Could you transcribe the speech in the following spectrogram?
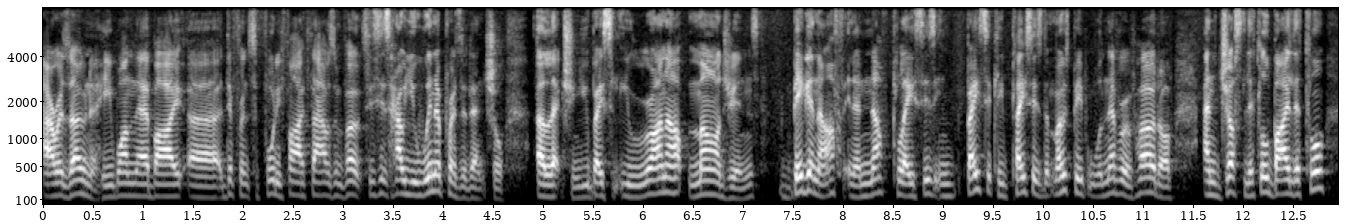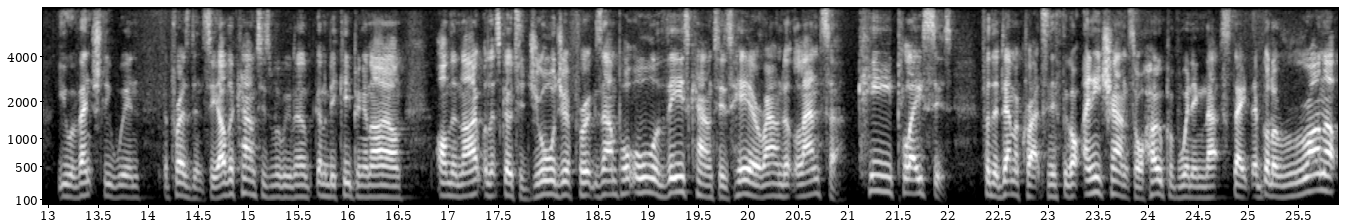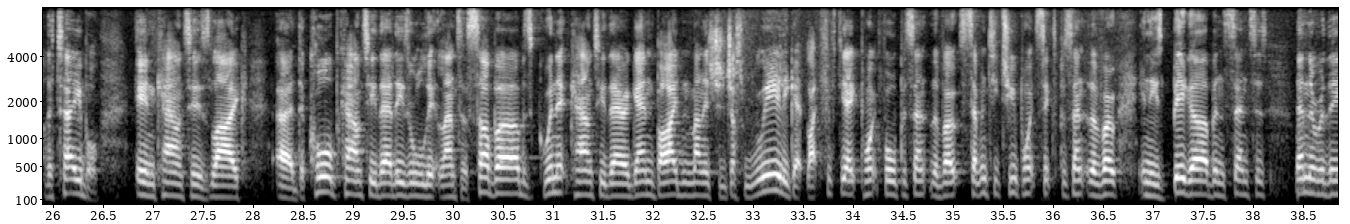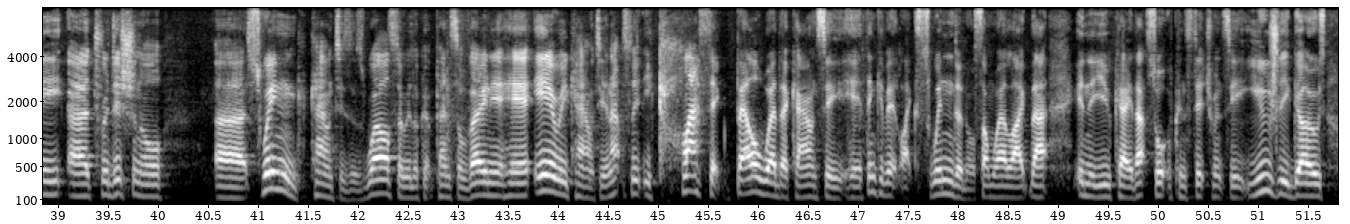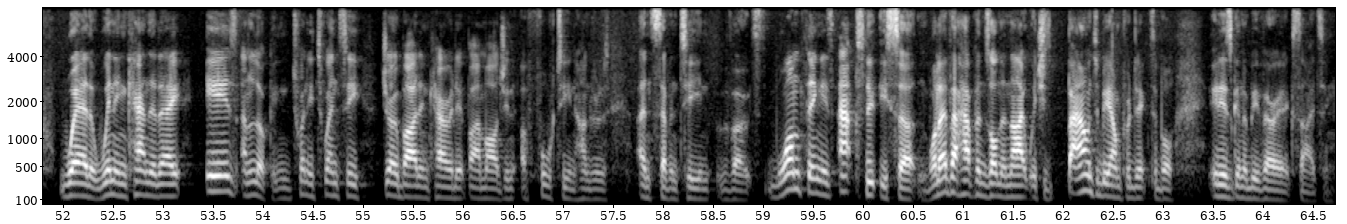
Arizona. He won there by uh, a difference of 45,000 votes. This is how you win a presidential election. You basically run up margins big enough in enough places, in basically places that most people will never have heard of, and just little by little, you eventually win the presidency. Other counties we're going to be keeping an eye on on the night. Well, let's go to Georgia, for example. All of these counties here around Atlanta, key places for the Democrats. And if they've got any chance or hope of winning that state, they've got to run up the table in counties like uh, DeKalb County there. These are all the Atlanta suburbs. Gwinnett County there again. Biden managed to just really get like 58.4% of the vote, 72.6% of the vote in these big urban centers. Then there are the uh, traditional uh, swing counties as well. So we look at Pennsylvania here, Erie County, an absolutely classic bellwether county here. Think of it like Swindon or somewhere like that in the UK, that sort of constituency. It usually goes where the winning candidate is. And look, in 2020, Joe Biden carried it by a margin of 1,417 votes. One thing is absolutely certain whatever happens on the night, which is bound to be unpredictable, it is going to be very exciting.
